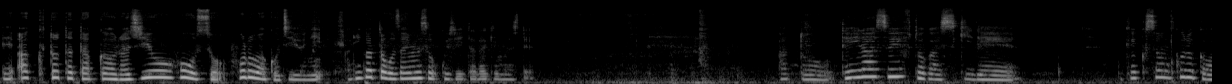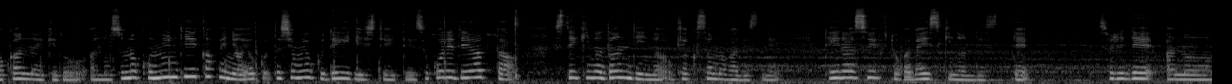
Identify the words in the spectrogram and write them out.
邪、え悪と戦うラジオ放送、フォローはご自由に。ありがとうございます。お越しいただきまして。あと、テイラー・スウィフトが好きで、お客さん来るかわかんないけどあのそのコミュニティカフェにはよく私もよく出入りしていてそこで出会った素敵なダンディーなお客様がですねテイラー・スウィフトが大好きなんですって。それであの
